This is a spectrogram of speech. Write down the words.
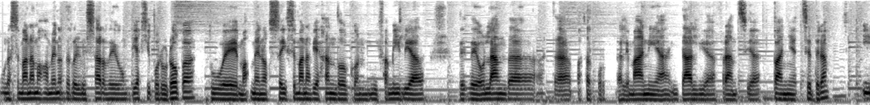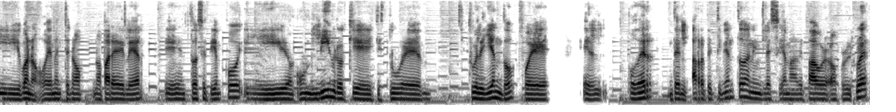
una semana más o menos de regresar de un viaje por Europa. Tuve más o menos seis semanas viajando con mi familia desde Holanda hasta pasar por Alemania, Italia, Francia, España, etc. Y bueno, obviamente no, no paré de leer en todo ese tiempo y un libro que, que, estuve, estuve leyendo fue El poder del arrepentimiento, en inglés se llama The Power of Regret,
